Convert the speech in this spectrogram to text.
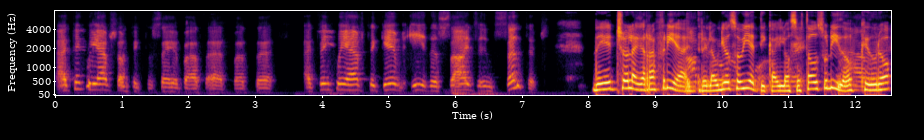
I think we have something to say about that, but uh, I think we have to give either sides incentives. De hecho, la Guerra Fría entre la Unión Soviética y los Estados Unidos, que duró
